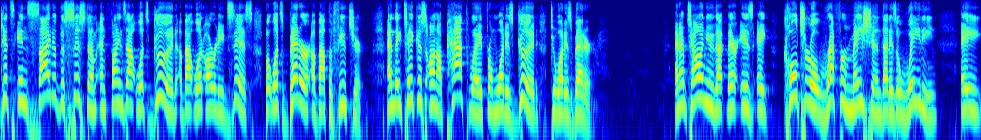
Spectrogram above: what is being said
gets inside of the system and finds out what's good about what already exists, but what's better about the future. And they take us on a pathway from what is good to what is better. And I'm telling you that there is a cultural reformation that is awaiting a,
